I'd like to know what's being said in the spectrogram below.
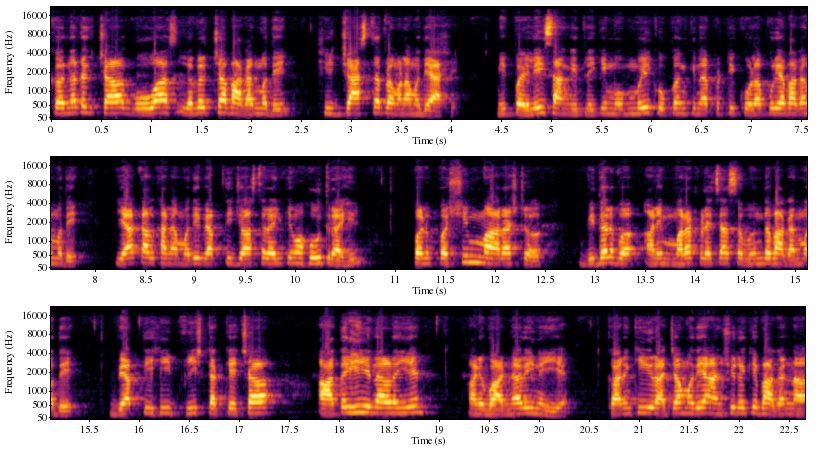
कर्नाटकच्या गोवा लगतच्या भागांमध्ये ही जास्त प्रमाणामध्ये आहे. मी पहिलेही सांगितले की मुंबई कोकण किनारपट्टी कोल्हापूर या भागांमध्ये या कालखानामध्ये व्याप्ती जास्त राहील किंवा होत राहील. पण पश्चिम महाराष्ट्र विदर्भ आणि मराठवाड्याच्या संबंध भागांमध्ये व्याप्ती ही वीस टक्क्याच्या आतही येणार नाही आहे आणि वाढणारही नाही आहे कारण की राज्यामध्ये ऐंशी टक्के भागांना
